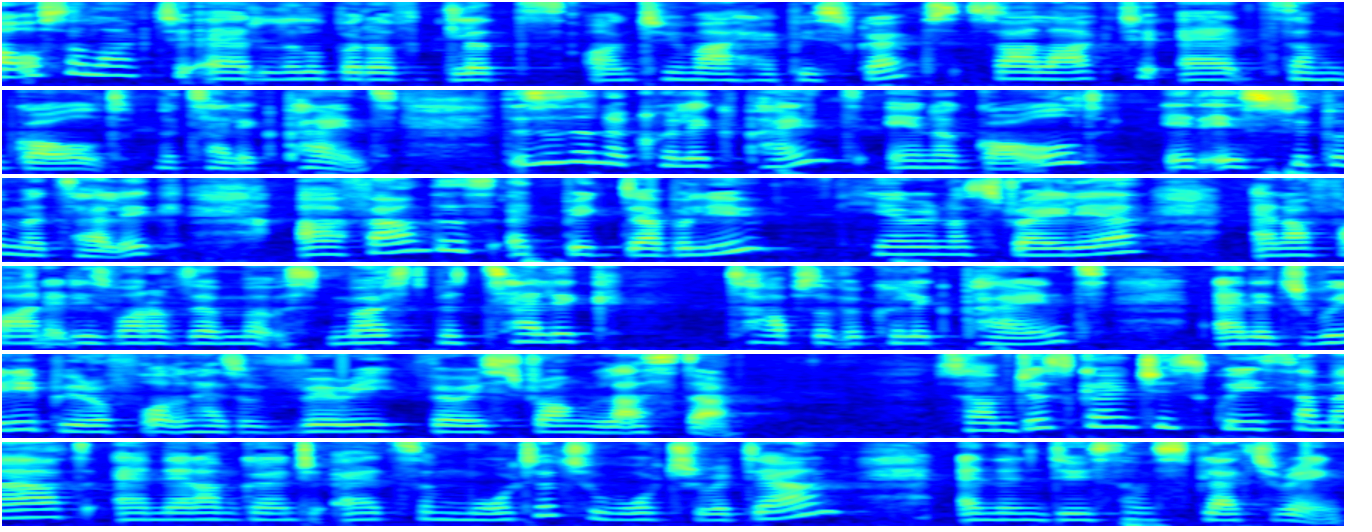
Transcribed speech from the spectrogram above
I also like to add a little bit of glitz onto my happy scraps so I like to add some gold metallic paint. This is an acrylic paint in a gold. It is super metallic. I found this at Big W here in Australia and I find it is one of the most, most metallic types of acrylic paint and it's really beautiful and has a very very strong luster. So I'm just going to squeeze some out and then I'm going to add some water to water it down and then do some splattering.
